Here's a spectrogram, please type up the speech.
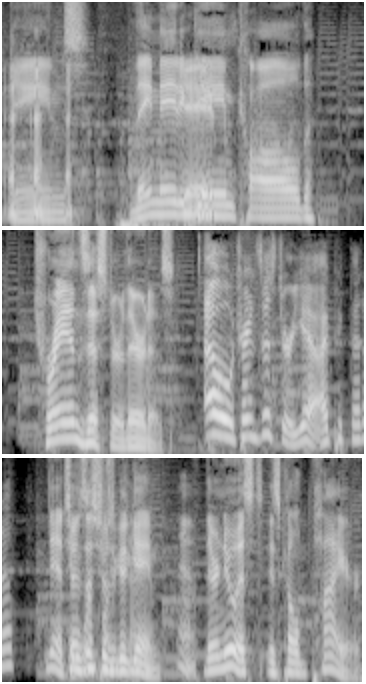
Games. They made a Games. game called Transistor. There it is. Oh, Transistor. Yeah, I picked that up. Yeah, Transistor's a good game. Yeah. Their newest is called Pyre,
